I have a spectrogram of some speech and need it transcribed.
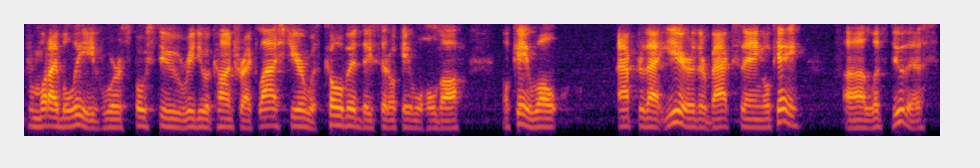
from what I believe, were supposed to redo a contract last year with COVID. They said, okay, we'll hold off. Okay, well, after that year, they're back saying, okay, uh, let's do this.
